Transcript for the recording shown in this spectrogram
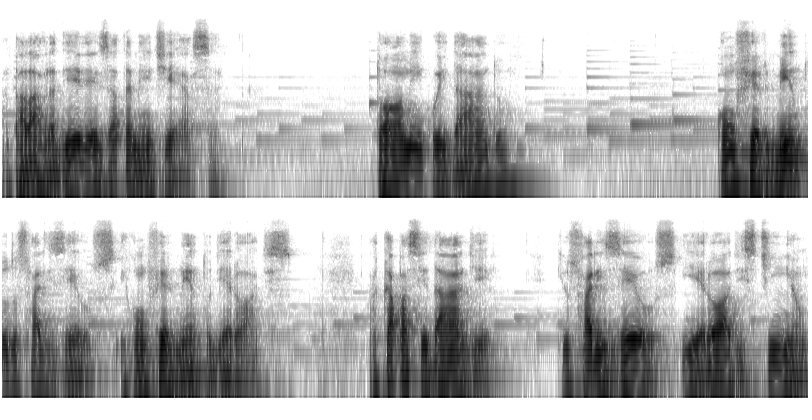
A palavra dele é exatamente essa. Tomem cuidado com o fermento dos fariseus e com o fermento de Herodes. A capacidade que os fariseus e Herodes tinham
